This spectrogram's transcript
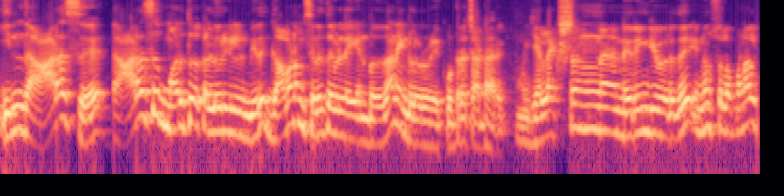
இந்த அரசு அரசு மருத்துவக் கல்லூரிகளின் மீது கவனம் செலுத்தவில்லை என்பதுதான் எங்களுடைய குற்றச்சாட்டா இருக்கு. எலெக்ஷன் நெருங்கி வருது. இன்னும் சொல்ல போனால்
